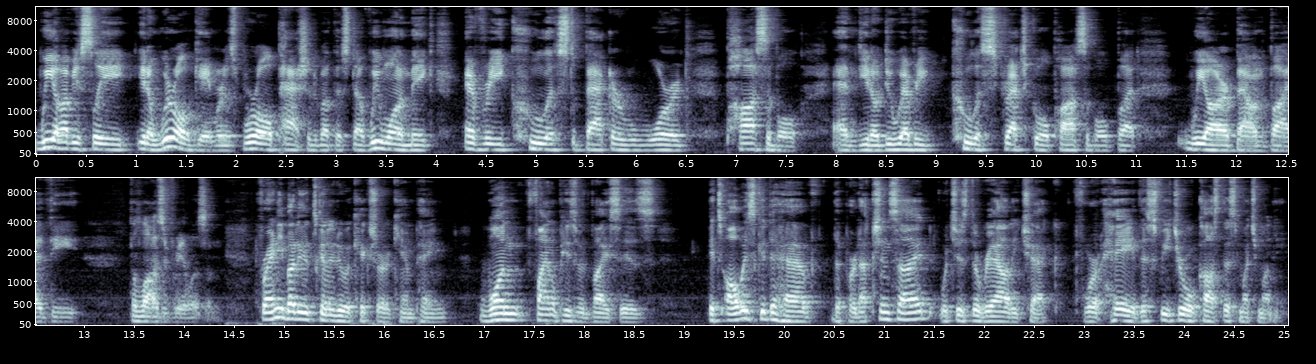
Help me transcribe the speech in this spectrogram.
We obviously, you know, we're all gamers. We're all passionate about this stuff. We want to make every coolest backer reward possible and, you know, do every coolest stretch goal possible. But we are bound by the, the laws of realism. For anybody that's going to do a Kickstarter campaign, one final piece of advice is it's always good to have the production side, which is the reality check for, hey, this feature will cost this much money.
